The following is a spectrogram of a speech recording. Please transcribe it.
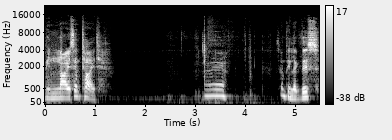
Be nice and tight. Uh, something like this.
